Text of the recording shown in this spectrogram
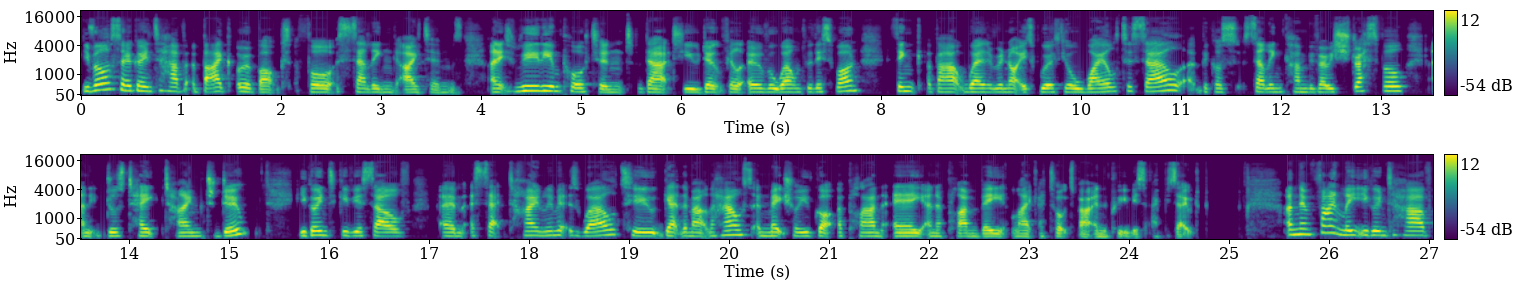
You're also going to have a bag or a box for selling items. And it's really important that you don't feel overwhelmed with this one. Think about whether or not it's worth your while to sell because selling can be very stressful and it does take time to do. You're going to give yourself um, a set time limit as well to get them out of the house and make sure you've got a plan A and a plan B, like I talked about in the previous episode. And then finally, you're going to have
